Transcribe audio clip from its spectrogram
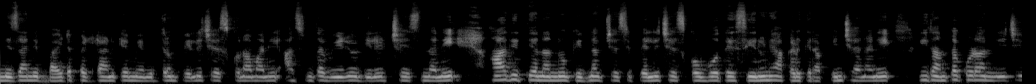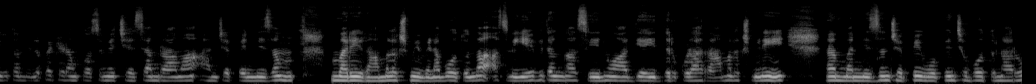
నిజాన్ని బయట పెట్టడానికే మేమిద్దరం పెళ్ళి చేసుకున్నామని అసంత వీడియో డిలీట్ చేసిందని ఆదిత్య నన్ను కిడ్నాప్ చేసి పెళ్ళి చేసుకోబోతే సీనుని అక్కడికి రప్పించానని ఇదంతా కూడా నీ జీవితం నిలబెట్టడం కోసమే చేశాం రామా అని చెప్పే నిజం మరి రామలక్ష్మి వినబోతుందా? అసలు ఏ విధంగా సీను ఆద్య ఇద్దరు కూడా రామలక్ష్మిని మరి నిజం చెప్పి ఒప్పించబోతున్నారు?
